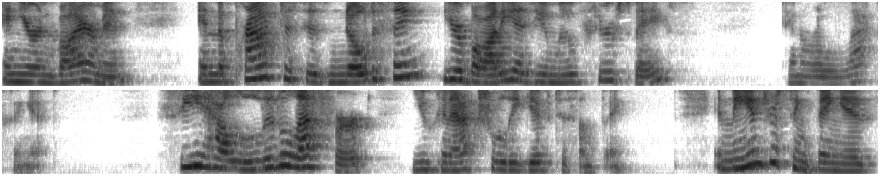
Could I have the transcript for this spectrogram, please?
and your environment. And the practice is noticing your body as you move through space and relaxing it. See how little effort you can actually give to something. And the interesting thing is,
